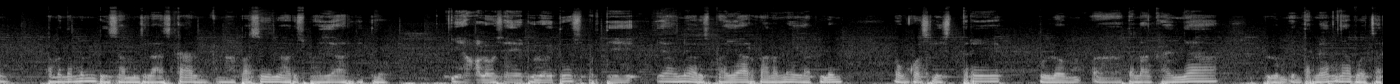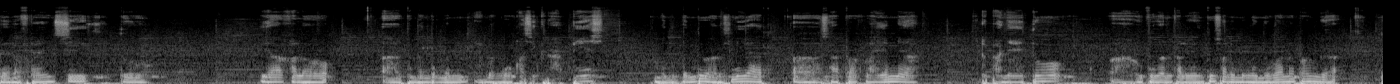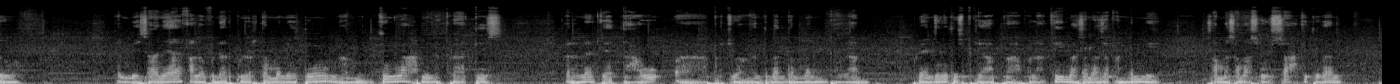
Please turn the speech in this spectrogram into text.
teman-teman bisa menjelaskan kenapa sih ini harus bayar gitu. Ya kalau saya dulu itu seperti ya ini harus bayar karena ya belum ongkos listrik belum uh, tenaganya belum internetnya buat cari referensi gitu. Ya kalau uh, teman-teman emang mau kasih gratis teman-teman tuh harus lihat uh, siapa kliennya. Depannya itu uh, hubungan kalian itu saling menguntungkan apa enggak gitu dan biasanya kalau benar-benar temen itu nggak mungkin lah minta gratis. Karena dia tahu uh, perjuangan teman-teman dalam branding itu seperti apa. Apalagi masa-masa pandemi sama-sama susah gitu kan.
